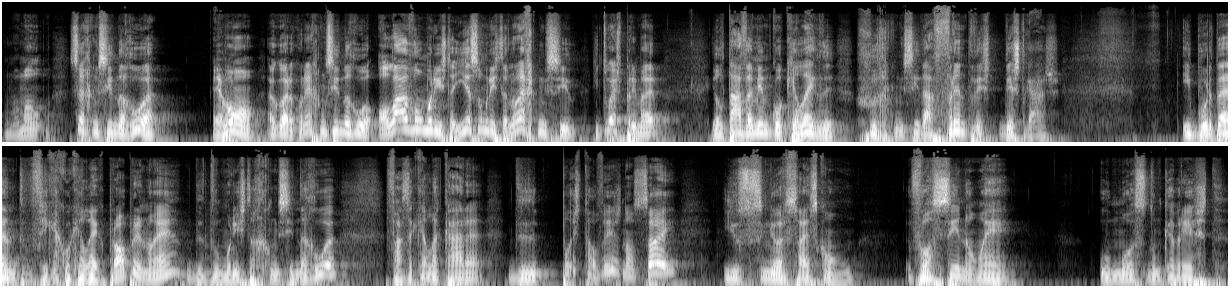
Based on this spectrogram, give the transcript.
Uma mão. Ser reconhecido na rua é bom. Agora, quando é reconhecido na rua ao lado de um humorista e esse humorista não é reconhecido e tu és primeiro, ele estava mesmo com aquele ego de fui reconhecido à frente deste, deste gajo. E portanto, fica com aquele ego próprio, não é? De, de humorista reconhecido na rua, faz aquela cara de pois talvez, não sei. E o senhor sai-se com um você não é o moço de um cabreste.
